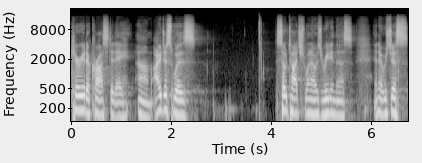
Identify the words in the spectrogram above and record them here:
carried across today. Um, I just was so touched when I was reading this, and it was just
